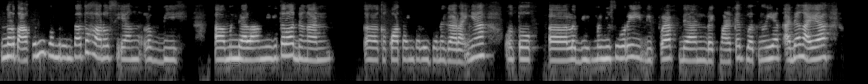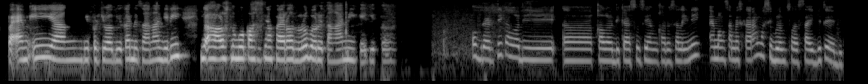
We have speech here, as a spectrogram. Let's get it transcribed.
menurut aku nih pemerintah tuh harus yang lebih uh, mendalami gitu loh dengan uh, kekuatan intelijen negaranya untuk uh, lebih menyusuri di web dan black market buat ngelihat ada nggak ya PMI yang diperjualbelikan di sana. Jadi nggak harus nunggu kasusnya viral dulu baru ditangani kayak gitu. Oh berarti kalau di uh, kalau di kasus yang karusel ini emang sampai sekarang masih belum selesai gitu ya, Di?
